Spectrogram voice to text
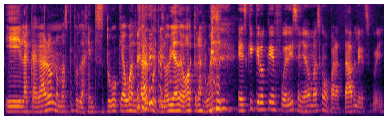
y la cagaron, nomás que pues la gente se tuvo que aguantar porque no había de otra, güey. es que creo que fue diseñado más como para tablets, güey.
